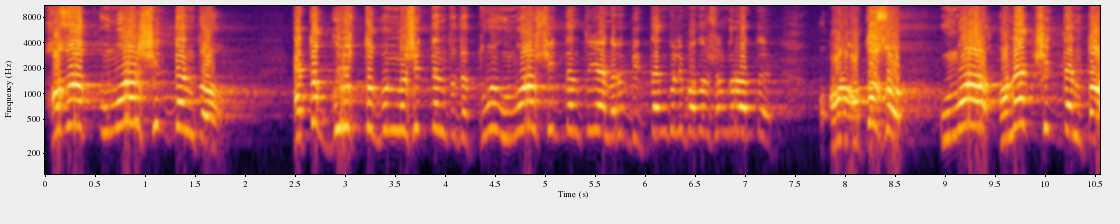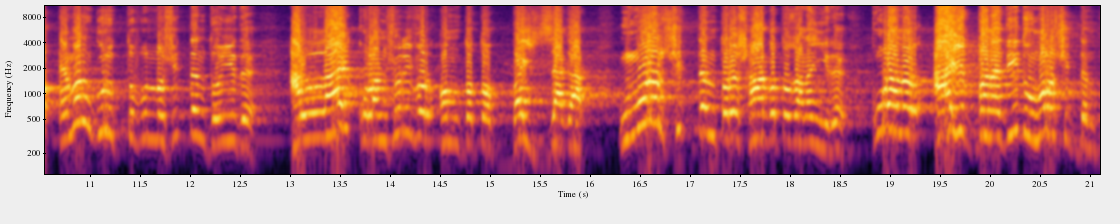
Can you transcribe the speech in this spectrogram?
হজরত উমরের সিদ্ধান্ত, এত গুরুত্বপূর্ণ সিদ্ধান্ত যে তুমি উমরের সিদ্ধান্ত বিদ্যাঙ্গুলি প্রদর্শন করাতে অথচ উমরের অনেক সিদ্ধান্ত এমন গুরুত্বপূর্ণ সিদ্ধান্ত হইয়ে দে আল্লাহ কোরআন শরীফের অন্তত বাইশ জায়গা উমরের সিদ্ধান্তরে স্বাগত জানাই রে। কোরআনের আয়ত বানাই দিয়ে উমরের সিদ্ধান্ত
